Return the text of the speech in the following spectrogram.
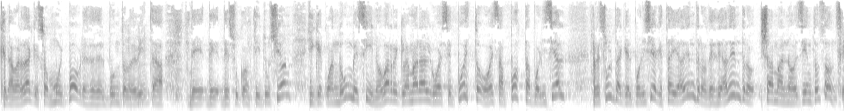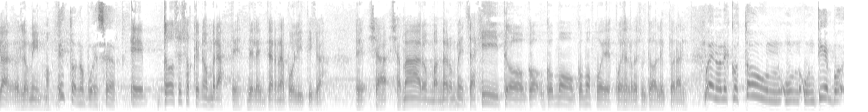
que la verdad que son muy pobres desde el punto de vista de, su constitución y que cuando un vecino va a reclamar algo a ese puesto o a esa posta policial, resulta que el policía que está ahí adentro, desde adentro, llama al 911. Claro, es lo mismo. Esto no puede ser. Eh, todos esos que nombraste de la interna política, eh, ya llamaron, mandaron mensajito, ¿cómo, ¿cómo fue después del resultado electoral? Bueno, les costó un, tiempo.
